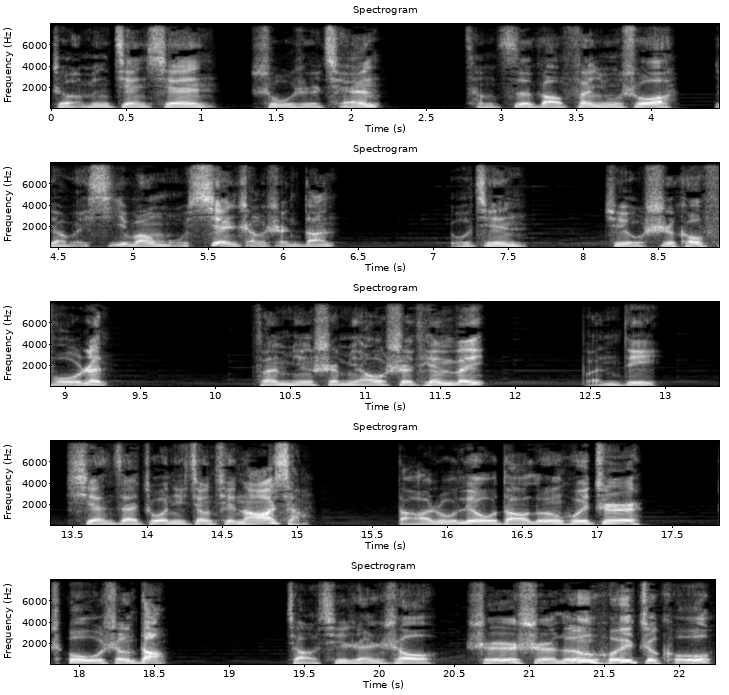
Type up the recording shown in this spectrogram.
这名剑仙数日前曾自告奋勇说要为西王母献上神丹，如今却又矢口否认，分明是藐视天威。本帝现在着你将其拿下，打入六道轮回之畜生道，叫其忍受。”十世轮回之苦。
